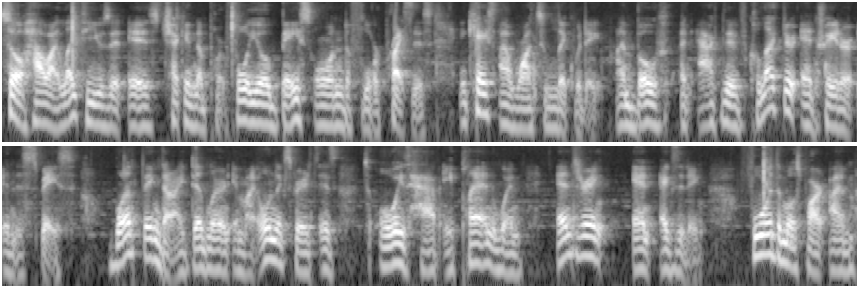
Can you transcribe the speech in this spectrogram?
So how I like to use it is checking the portfolio based on the floor prices in case I want to liquidate. I'm both an active collector and trader in this space. One thing that I did learn in my own experience is to always have a plan when entering and exiting. For the most part, I'm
